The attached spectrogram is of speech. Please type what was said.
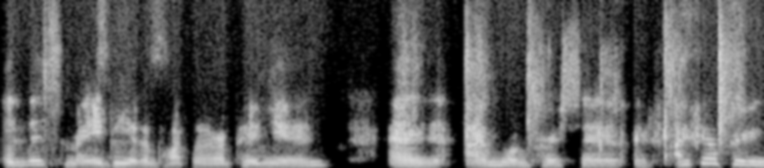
And this may be an unpopular opinion, and I'm one person, I, I feel pretty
